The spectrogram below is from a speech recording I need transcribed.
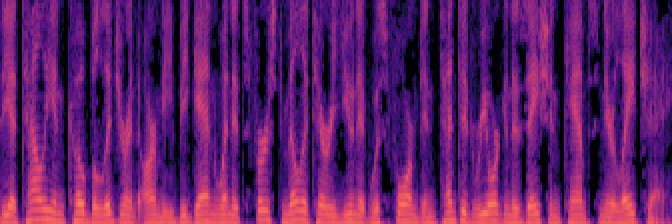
the Italian co-belligerent army began when its first military unit was formed in tented reorganization camps near Lecce.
